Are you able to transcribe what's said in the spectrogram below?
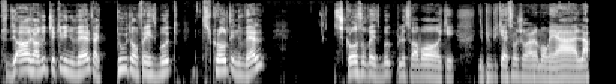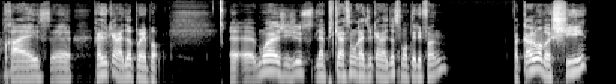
Tu dis, ah, j'ai envie de checker les nouvelles, fait que tout ton Facebook, tu scrolls tes nouvelles, tu scrolls sur Facebook, puis là, tu vas avoir, des publications du Journal de Montréal, la presse, euh, Radio-Canada, peu importe. Euh, euh, moi, j'ai juste l'application Radio-Canada sur mon téléphone. Fait que quand on va chier,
